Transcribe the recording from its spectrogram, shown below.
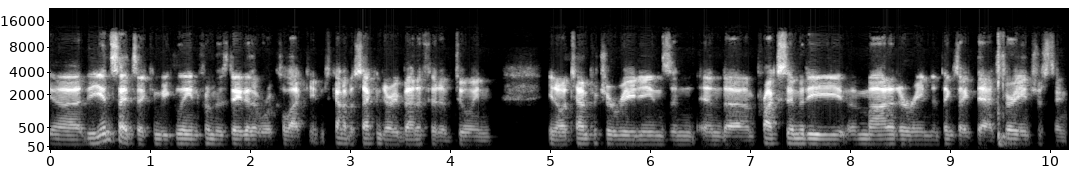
uh, the insights that can be gleaned from this data that we're collecting. It's kind of a secondary benefit of doing, you know, temperature readings and and um, proximity monitoring and things like that. It's very interesting.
